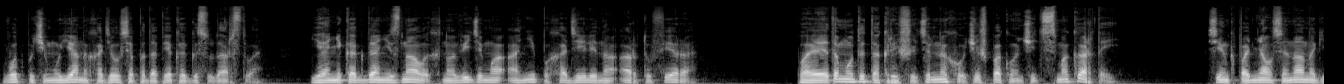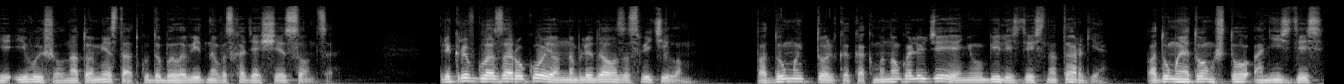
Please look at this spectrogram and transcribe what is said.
Вот почему я находился под опекой государства. Я никогда не знал их, но, видимо, они походили на Артуфера. Поэтому ты так решительно хочешь покончить с Макартой». Синг поднялся на ноги и вышел на то место, откуда было видно восходящее солнце. Прикрыв глаза рукой, он наблюдал за светилом. Подумай только, как много людей они убили здесь на Тарге. Подумай о том, что они здесь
